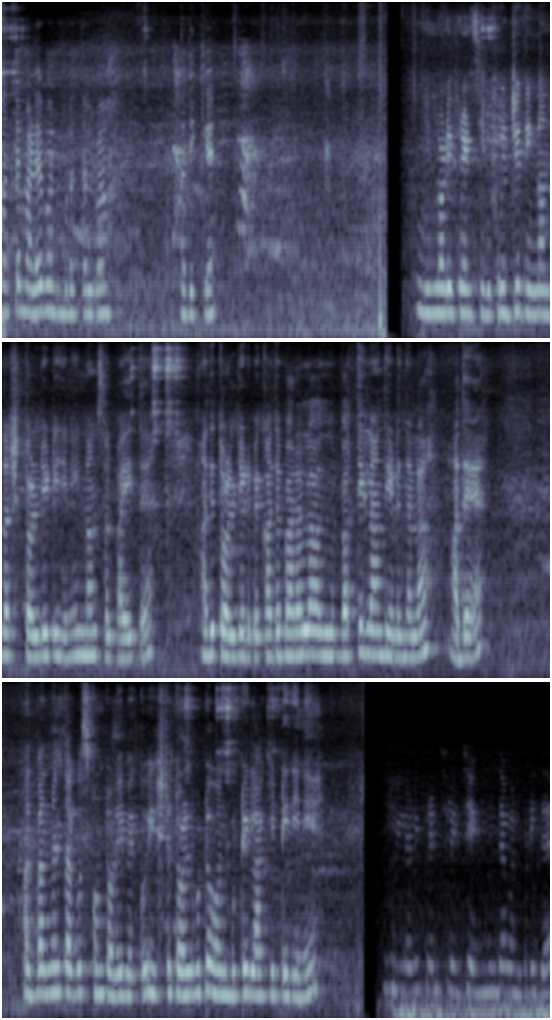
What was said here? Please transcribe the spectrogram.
ಮತ್ತೆ ಮಳೆ ಬಂದ್ಬಿಡುತ್ತಲ್ವಾ? ಅದಕ್ಕೆ. ಇಲ್ಲಿ ನೋಡಿ ಫ್ರೆಂಡ್ಸ್ ಇಲ್ಲಿ ಫ್ರಿಜ್ಜಿದು ಇನ್ನೊಂದಷ್ಟು ತೊಳೆದಿಟ್ಟಿದ್ದೀನಿ ಇನ್ನೊಂದು ಸ್ವಲ್ಪ ಐತೆ. ಅದೇ ತೊಳೆದಿಡ್ಬೇಕು. ಅದೇ ಬರಲ್ಲ, ಅದು ಬರ್ತಿಲ್ಲ ಅಂತ ಹೇಳಿದ್ನಲ್ಲ, ಅದೇ. ಅದು ಬಂದಮೇಲೆ ತೆಗೆಸ್ಕೊಂಡು ತೊಳಿಬೇಕು. ಇಷ್ಟು ತೊಳೆದ್ಬಿಟ್ಟು ಒಂದು ಬುಟ್ಟಿಲಿ ಹಾಕಿಟ್ಟಿದ್ದೀನಿ ಇಲ್ಲಿ ನೋಡಿ ಫ್ರೆಂಡ್ಸ್ ಫ್ರಿಜ್ ಹೆಂಗ್ ಮುಂದೆ ಬಂದ್ಬಿಟ್ಟಿದೆ.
